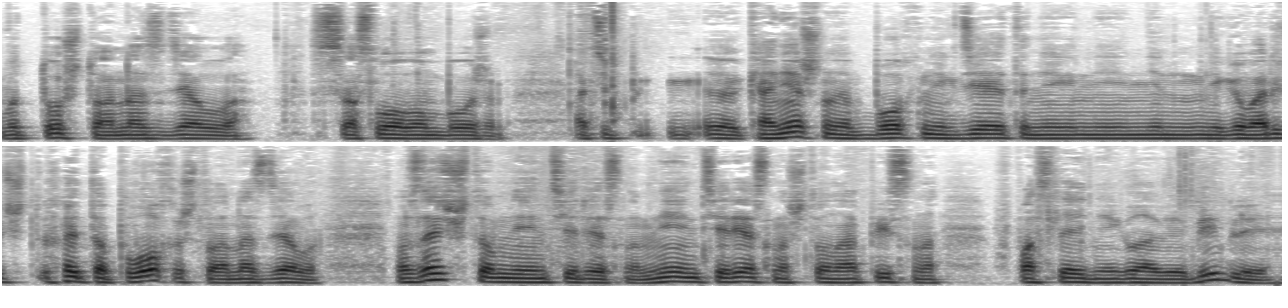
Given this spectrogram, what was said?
Вот то, что она сделала со Словом Божьим. А теперь, э, конечно, Бог нигде это не, не, не, не говорит, что это плохо, что она сделала. Но знаете, что мне интересно? Мне интересно, что написано в последней главе Библии.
